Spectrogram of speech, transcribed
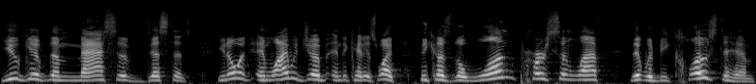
You give them massive distance. You know what? And why would Job indicate his wife? Because the one person left that would be close to him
